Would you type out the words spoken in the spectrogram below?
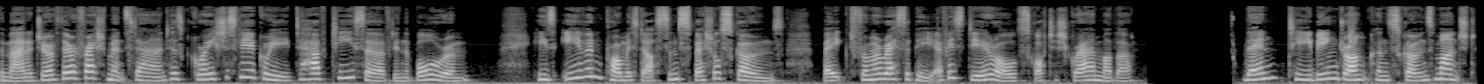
The manager of the refreshment stand has graciously agreed to have tea served in the ballroom. He's even promised us some special scones, baked from a recipe of his dear old Scottish grandmother. Then, tea being drunk and scones munched,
